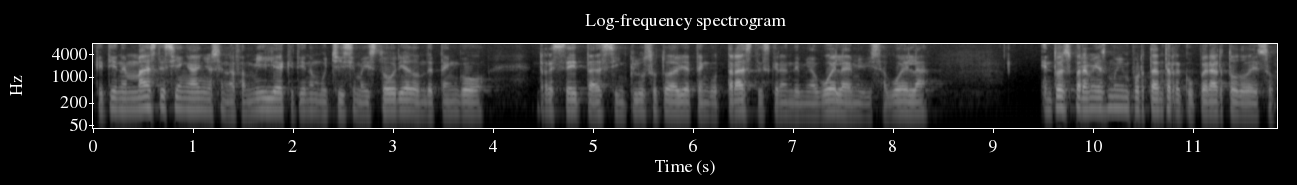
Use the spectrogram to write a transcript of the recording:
que tiene más de 100 años en la familia, que tiene muchísima historia, donde tengo recetas, incluso todavía tengo trastes que eran de mi abuela, de mi bisabuela. Entonces, para mí es muy importante recuperar todo eso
